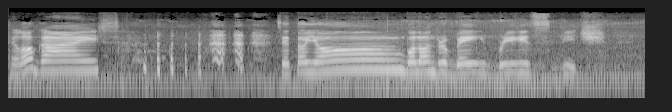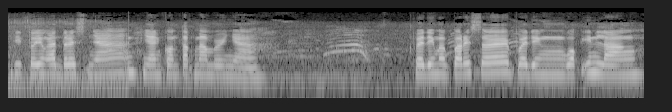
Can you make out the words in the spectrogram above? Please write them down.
Hello guys! Ito yung Bolondro Bay Breeze Beach. Dito yung address niya. Yan, contact number niya. Pwedeng magpa-reserve, pwedeng walk-in lang.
